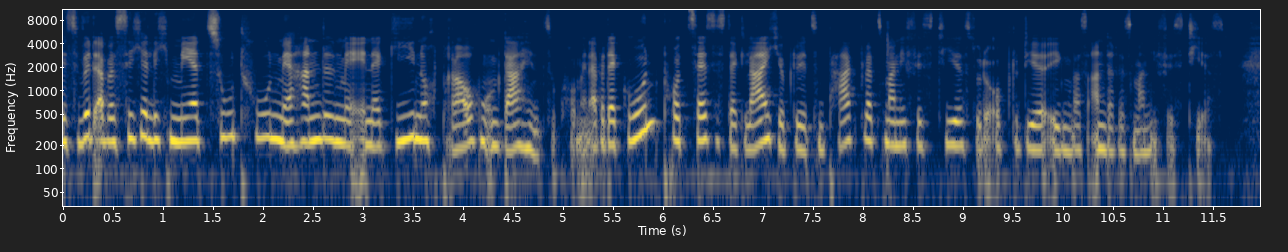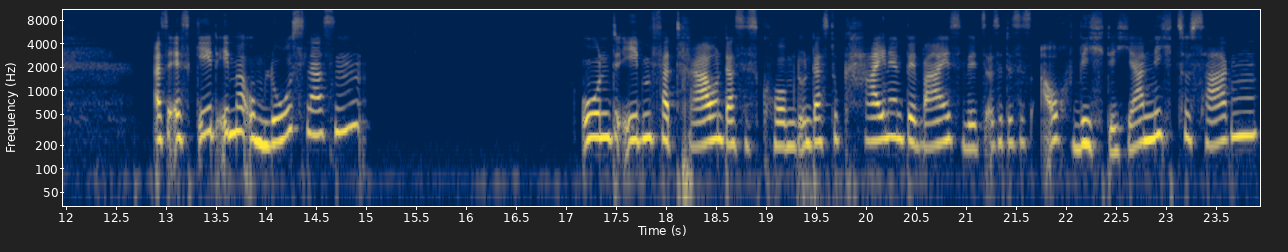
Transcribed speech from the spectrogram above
Es wird aber sicherlich mehr zutun, mehr handeln, mehr Energie noch brauchen, um dahin zu kommen. Aber der Grundprozess ist der gleiche, ob du jetzt einen Parkplatz manifestierst oder ob du dir irgendwas anderes manifestierst. Also es geht immer um Loslassen und eben Vertrauen, dass es kommt und dass du keinen Beweis willst. Also das ist auch wichtig, ja, nicht zu sagen,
